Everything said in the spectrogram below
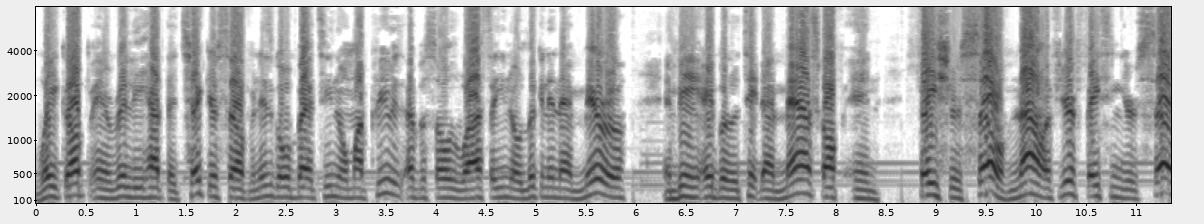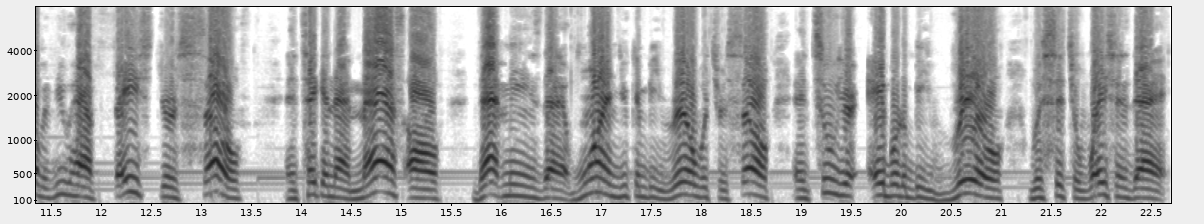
wake up and really have to check yourself. And this goes back to, you know, my previous episodes where I say, you know, looking in that mirror and being able to take that mask off and face yourself. Now, if you're facing yourself, if you have faced yourself and taken that mask off, that means that one, you can be real with yourself, and two, you're able to be real with situations that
